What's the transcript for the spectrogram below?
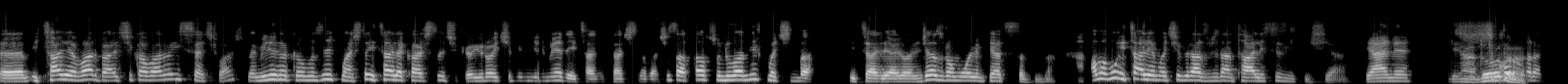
e, İtalya var, Belçika var ve İsveç var. Ve milli takımımız ilk maçta İtalya karşısına çıkıyor. Euro 2020'ye de İtalya karşısına başlayacağız. Hatta turnuvanın ilk maçında İtalya ile oynayacağız Roma Olimpiyat Stadı'nda. Ama bu İtalya maçı biraz bizden talihsiz gitmiş ya. Yani Ya skor doğru. olarak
